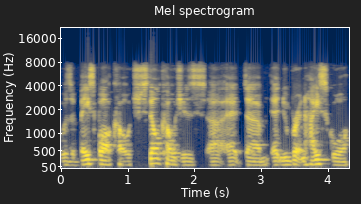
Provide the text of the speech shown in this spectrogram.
was a baseball coach, still coaches uh, at uh, at New Britain High School,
